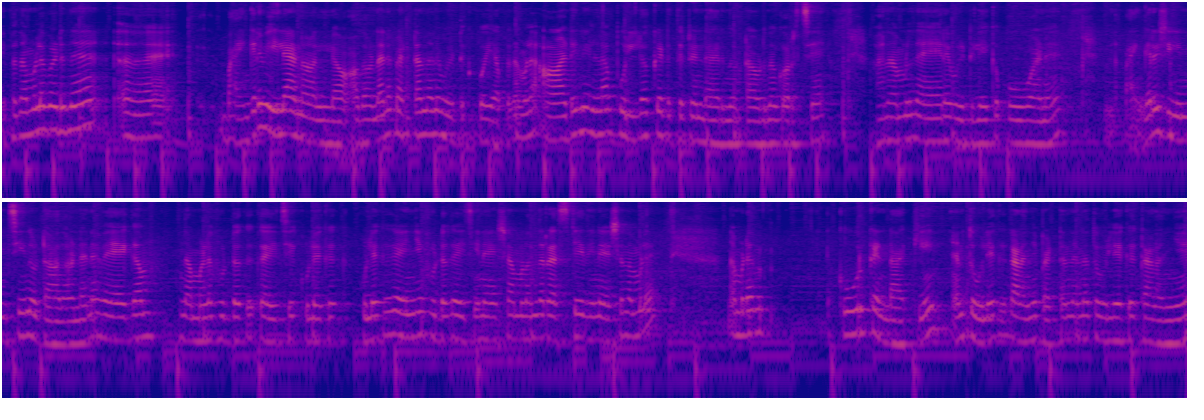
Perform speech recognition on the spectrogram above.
ഇപ്പം നമ്മളിവിടുന്ന് ഭയങ്കര വെയിലാണല്ലോ. അതുകൊണ്ട് തന്നെ പെട്ടെന്ന് തന്നെ വീട്ടിൽ പോയി. അപ്പോൾ നമ്മൾ ആടിനുള്ള പുല്ലൊക്കെ എടുത്തിട്ടുണ്ടായിരുന്നു കേട്ടോ അവിടുന്ന് കുറച്ച്. അങ്ങനെ നമ്മൾ നേരെ വീട്ടിലേക്ക് പോവുകയാണ് ഭയങ്കര ക്ഷീണിച്ചു കേട്ടോ അതുകൊണ്ട് തന്നെ വേഗം നമ്മൾ ഫുഡൊക്കെ കഴിച്ച് കുളിയൊക്കെ കുളിയൊക്കെ കഴിഞ്ഞ് ഫുഡ് കഴിച്ചതിന് ശേഷം നമ്മളൊന്ന് റെസ്റ്റ് ചെയ്തതിന് ശേഷം നമ്മൾ നമ്മുടെ കൂർക്ക് ഉണ്ടാക്കി. ഞാൻ തൊലിയൊക്കെ കളഞ്ഞ് പെട്ടെന്ന് തന്നെ തൊലിയൊക്കെ കളഞ്ഞ്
